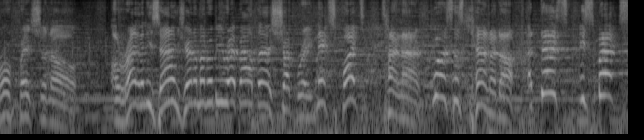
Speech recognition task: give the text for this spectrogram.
professional Alright, ladies and gentlemen, we'll be right back there. Short break. Next fight, Thailand versus Canada. And this is Max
